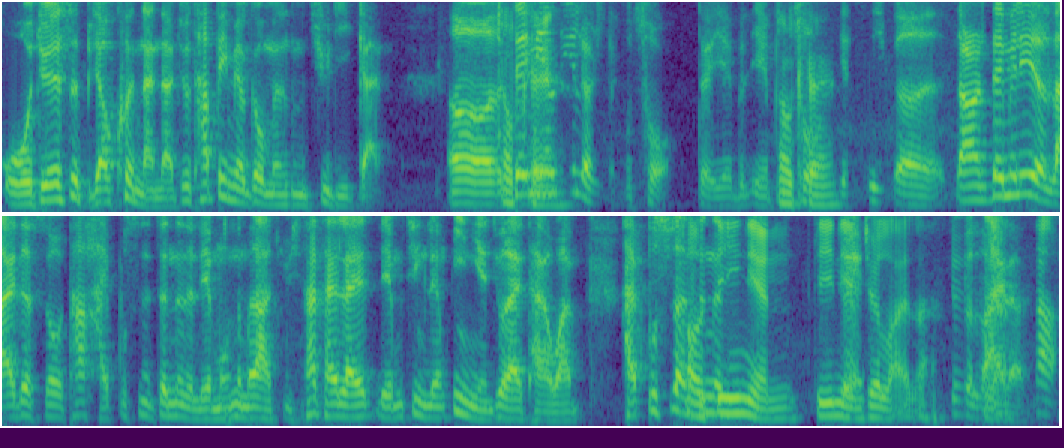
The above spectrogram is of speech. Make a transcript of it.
我觉得是比较困难的，就他并没有给我们什么距离感。呃，Damian Lillard 也不错，对，也不也不错，也是一个。当然，Damian Lillard 来的时候，他还不是真正的联盟那么大巨星，他才来联盟进联盟一年就来台湾，还不算真的。第一年，第一年就来了，就来了。那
